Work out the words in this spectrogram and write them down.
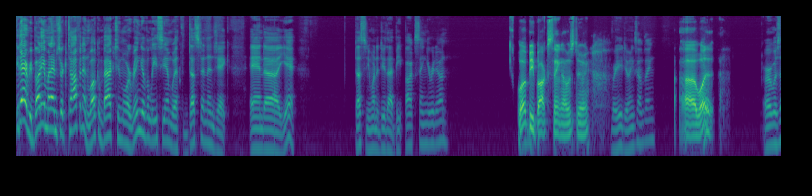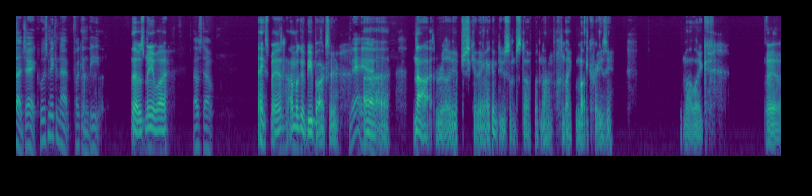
G'day everybody, my name's Ricktophin and welcome back to more Ring of Elysium with Dustin and Jake. And uh yeah. Dustin, you want to do that beatbox thing you were doing? What beatbox thing I was doing? Were you doing something? Uh, what? Or was that Jake? Who was making that fucking beat? That was me. Why? That was dope. Thanks, man. I'm a good beatboxer. Yeah, yeah. Uh, not really. I'm just kidding. I can do some stuff, but not like I'm not like crazy. I'm not like, yeah,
